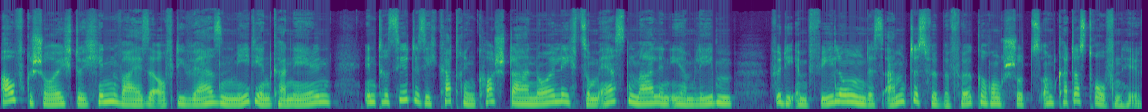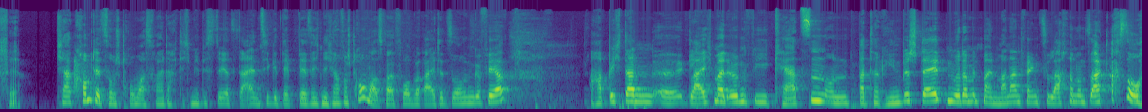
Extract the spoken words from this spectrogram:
Aufgescheucht durch Hinweise auf diversen Medienkanälen interessierte sich Katrin Kosta neulich zum ersten Mal in ihrem Leben für die Empfehlungen des Amtes für Bevölkerungsschutz und Katastrophenhilfe. Ja, kommt jetzt zum Stromausfall, dachte ich mir, bist du jetzt der einzige Depp, der sich nicht auf den Stromausfall vorbereitet, so ungefähr. Habe ich dann äh, gleich mal irgendwie Kerzen und Batterien bestellt, nur damit mein Mann anfängt zu lachen und sagt, ach so,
